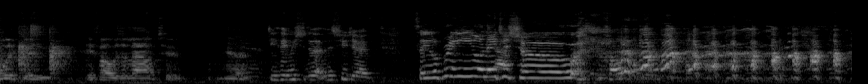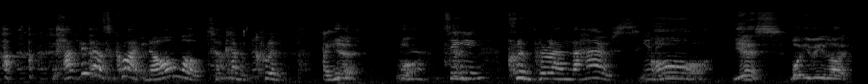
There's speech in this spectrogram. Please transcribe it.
I would do if I was allowed to. Yeah. Do you think we should do that in the studio? So you're bringing your latest show. I think that's quite normal to kind of crimp. Are you Yeah. What? singing? Crimp around the house, you know. Oh, yes. What you mean, like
